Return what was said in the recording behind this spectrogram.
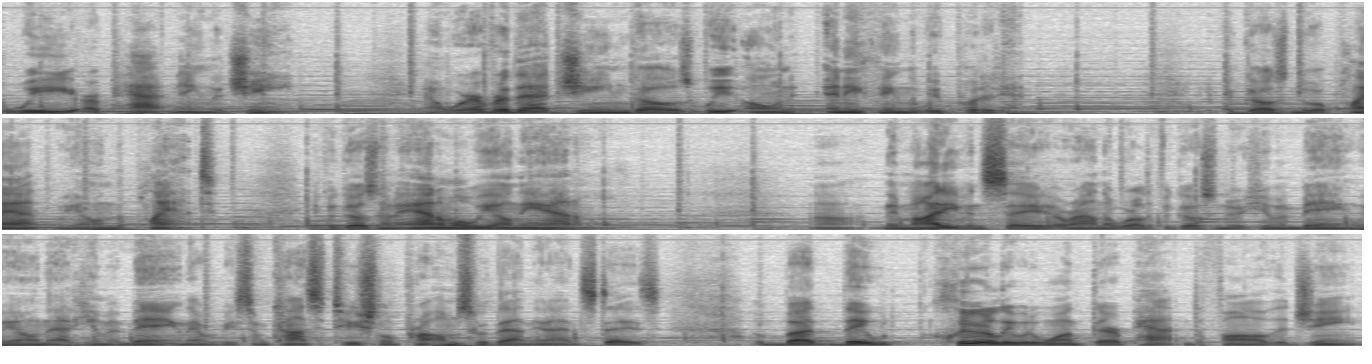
we are patenting the gene. And wherever that gene goes, we own anything that we put it in. If it goes into a plant, we own the plant. If it goes into an animal, we own the animal. Uh, they might even say around the world, if it goes into a human being, we own that human being. There would be some constitutional problems with that in the United States. But they would, clearly would want their patent to follow the gene.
